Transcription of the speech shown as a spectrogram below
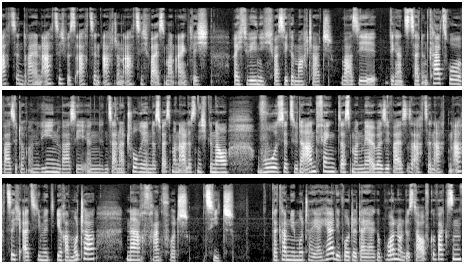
1883 bis 1888, weiß man eigentlich recht wenig, was sie gemacht hat. War sie die ganze Zeit in Karlsruhe, war sie doch in Wien, war sie in den Sanatorien, das weiß man alles nicht genau. Wo es jetzt wieder anfängt, dass man mehr über sie weiß, ist 1888, als sie mit ihrer Mutter nach Frankfurt zieht. Da kam die Mutter ja her, die wurde da ja geboren und ist da aufgewachsen.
